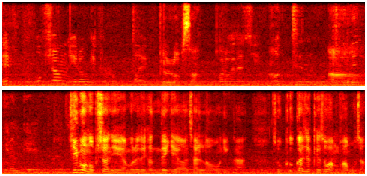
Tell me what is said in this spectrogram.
앱, 옵션 이런 게 별로 없다 이거. 별로 없어. 뭐라고 해야 되지? 버튼, 아. 기능 이런 게 별로. 기본 옵션이 아무래도 현대 기아가 잘 나오니까 저 끝까지 계속 한번 가보자.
